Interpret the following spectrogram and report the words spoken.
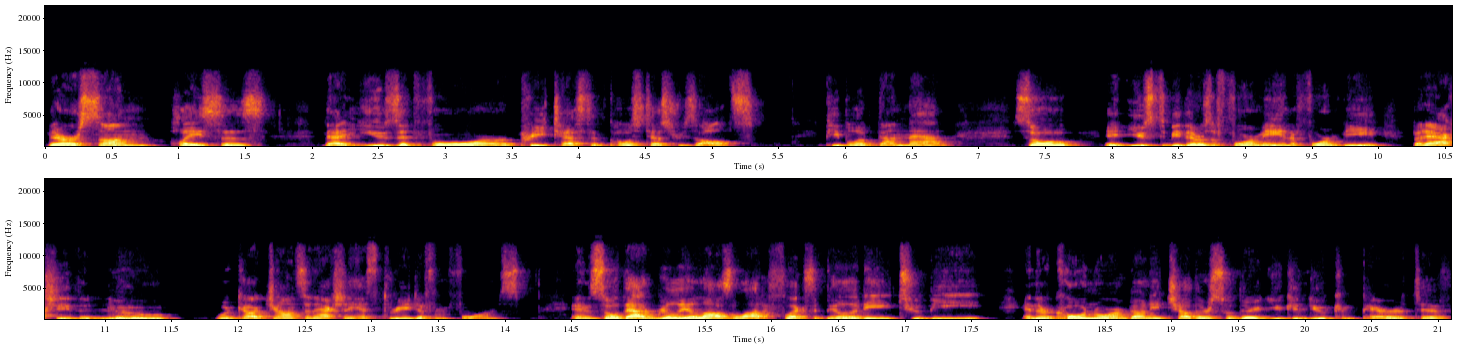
There are some places that use it for pre-test and post-test results. People have done that. So it used to be there was a form A and a form B, but actually the new Woodcock Johnson actually has three different forms. And so that really allows a lot of flexibility to be, and they're co-normed on each other. So there you can do comparative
